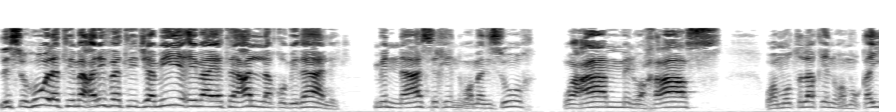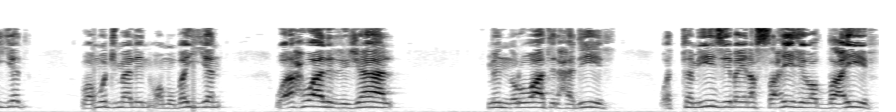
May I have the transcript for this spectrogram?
لسهولة معرفة جميع ما يتعلق بذلك من ناسخ ومنسوخ وعام وخاص ومطلق ومقيد ومجمل ومبين وأحوال الرجال من رواة الحديث والتمييز بين الصحيح والضعيف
